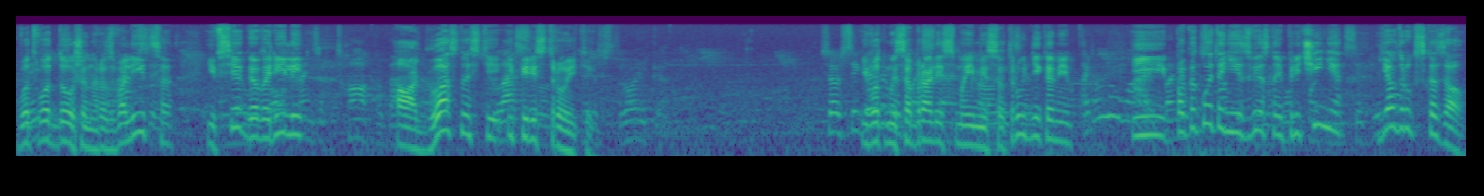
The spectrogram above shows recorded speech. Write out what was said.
вот-вот должен развалиться, и все говорили о гласности и перестройке. И вот мы собрались с моими сотрудниками, и по какой-то неизвестной причине я вдруг сказал,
